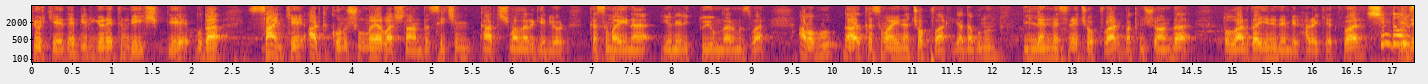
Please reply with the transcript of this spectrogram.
Türkiye'de bir yönetim değişikliği. Bu da sanki artık konuşulmaya başlandı. Seçim tartışmaları geliyor. Kasım ayına yönelik duyumlarımız var. Ama bu daha Kasım ayına çok var ya da bunun dillenmesine çok var. Bakın şu anda dolarda yeniden bir hareket var. Şimdi onu Yedi-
